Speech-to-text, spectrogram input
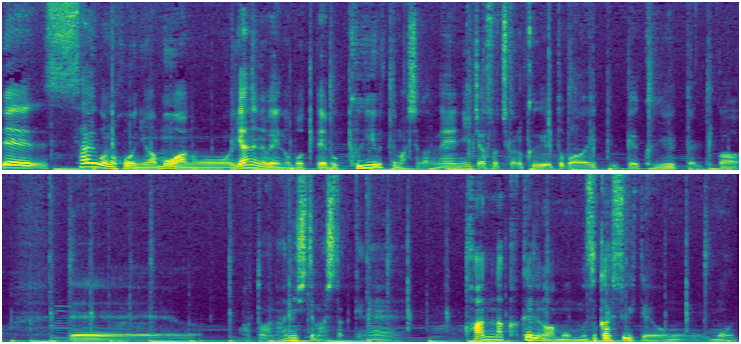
で最後の方にはもうあの屋根の上に登って僕釘打ってましたからね「兄ちゃんそっちから釘打っとこい」って言って釘打ったりとかであとは何してましたっけねカンナかけるのはもう難しすぎてもう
